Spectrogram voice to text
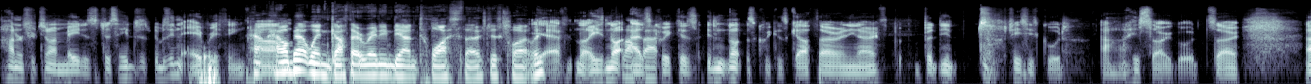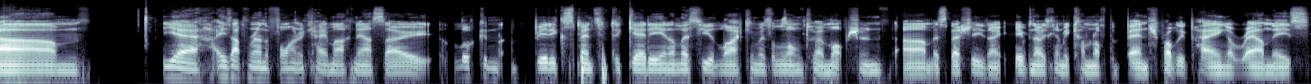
159 meters just he just it was in everything How, how Um, about when Gutho ran him down twice though, just quietly? yeah no he's not Love as that. quick as not as quick as Gutho and you know but, but you, geez he's good uh, he's so good so um yeah he's up around the 400k mark now so looking a bit expensive to get in unless you like him as a long-term option um, especially you know even though he's going to be coming off the bench probably paying around these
